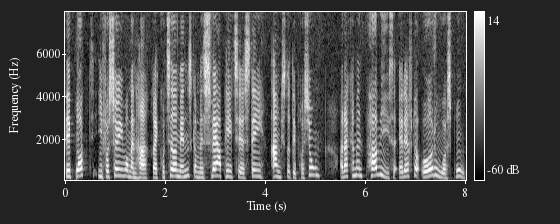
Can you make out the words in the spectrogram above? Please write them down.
Det er brugt i forsøg, hvor man har rekrutteret mennesker med svær PTSD, angst og depression, og der kan man påvise, at efter 8 ugers brug,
